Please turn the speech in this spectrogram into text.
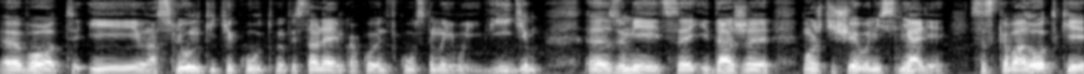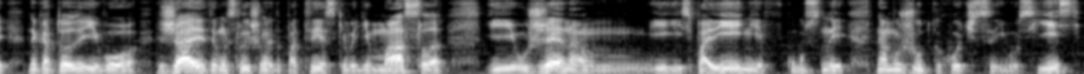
э, вот, и у нас слюнки текут, мы представляем, какой он вкусный, мы его и видим, э, разумеется, и даже, может, еще его не сняли со сковородки, на которой его жарят, и мы слышим это потрескивание масла, и уже нам и испарение вкусный, нам уж жутко хочется его съесть,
